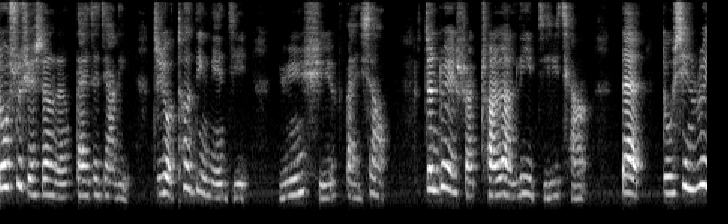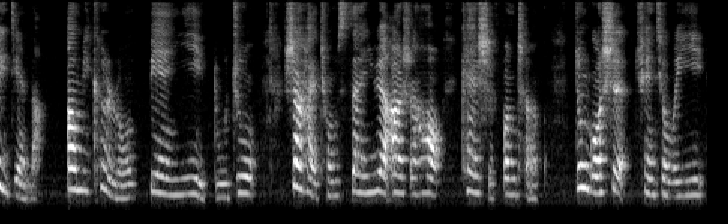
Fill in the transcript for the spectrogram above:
多数学生仍待在家里，只有特定年级允许返校。针对传传染力极强但毒性锐减的奥密克戎变异毒株，上海从三月二十号开始封城。中国是全球唯一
